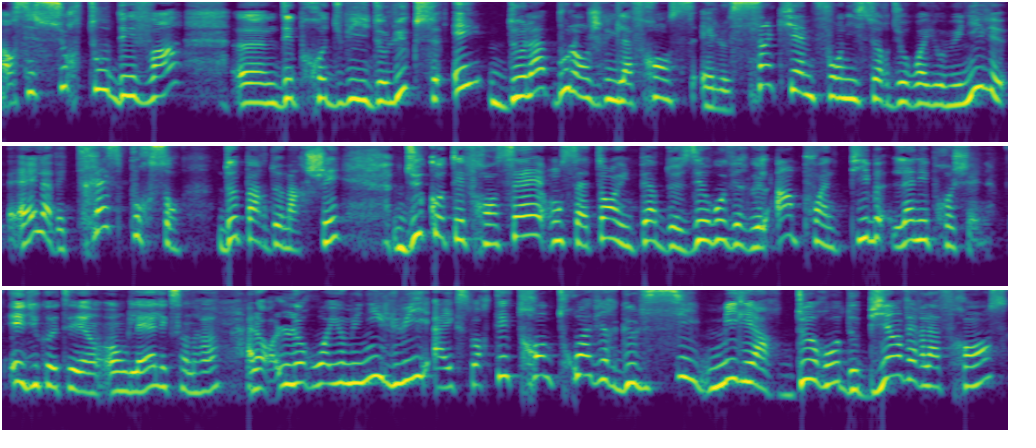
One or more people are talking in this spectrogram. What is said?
Alors, c'est surtout des vins, euh, des produits de luxe et de la boulangerie. La France est le cinquième fournisseur du Royaume-Uni, elle avec 13% de part de marché. Du côté français, on s'attend à une perte de 0,1 point de PIB l'année prochaine. Et du côté anglais, Alexandra? Alors, le Royaume-Uni, lui, a exporté 33,6 milliards d'euros de biens vers la France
